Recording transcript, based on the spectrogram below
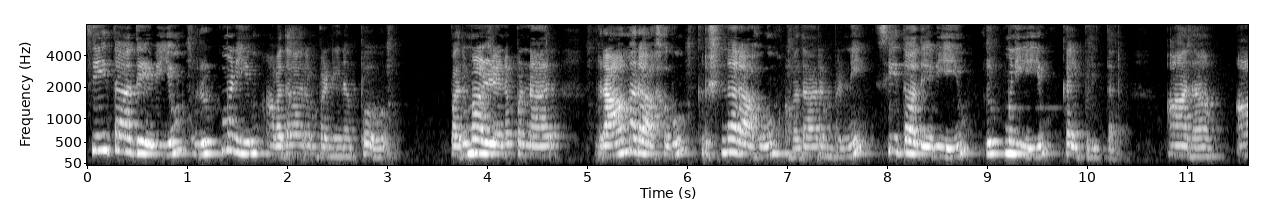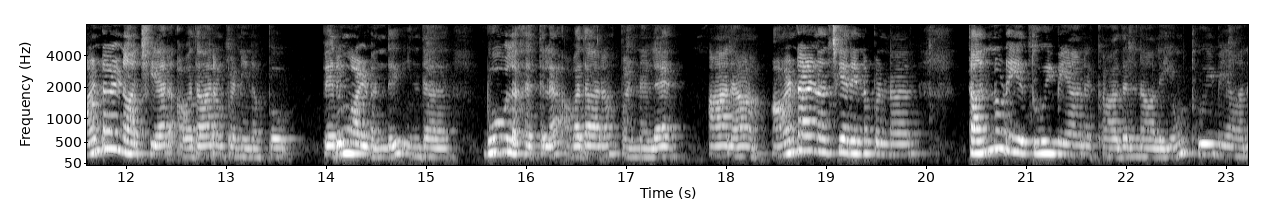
சீதாதேவியும் ருக்மணியும் அவதாரம் பண்ணினப்போ பருமாள் என்ன பண்ணார்? ராமராகவும் கிருஷ்ணராகவும் அவதாரம் பண்ணி சீதாதேவியையும் ருக்மிணியையும் கைப்பிடித்தார். ஆனா ஆண்டாள் நாச்சியார் அவதாரம் பண்ணினப்போ பெருமாள் வந்து இந்த பூவுலகத்துல அவதாரம் பண்ணல. ஆனா ஆண்டாள் நாச்சியார் என்ன பண்ணார்? தன்னுடைய தூய்மையான காதல்னாலையும் தூய்மையான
